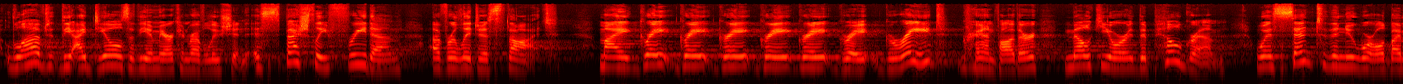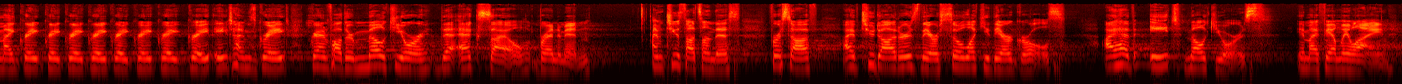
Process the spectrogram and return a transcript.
loved the ideals of the American Revolution, especially freedom of religious thought. My great, great, great, great, great, great, great grandfather, Melchior the Pilgrim, was sent to the New World by my great, great, great, great, great, great, great, great, eight times great grandfather, Melchior the Exile Brenneman. I have two thoughts on this. First off, I have two daughters. They are so lucky they are girls. I have eight Melchiors in my family line.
